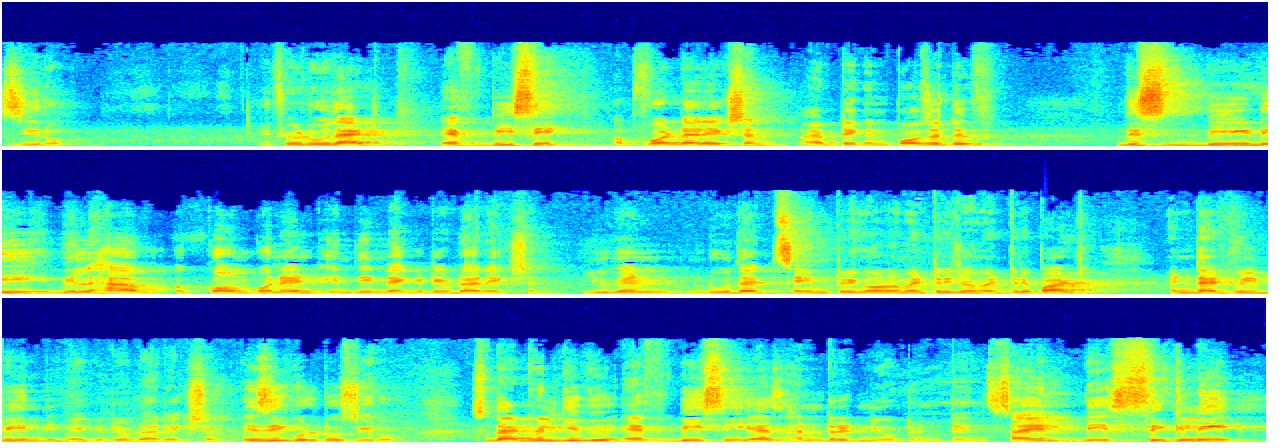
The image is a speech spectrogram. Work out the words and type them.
0. If you do that, FBC upward direction I have taken positive. This BD will have a component in the negative direction. You can do that same trigonometry geometry part and that will be in the negative direction is equal to 0. So that will give you FBC as 100 Newton tensile. Basically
